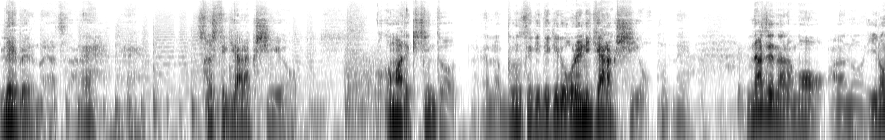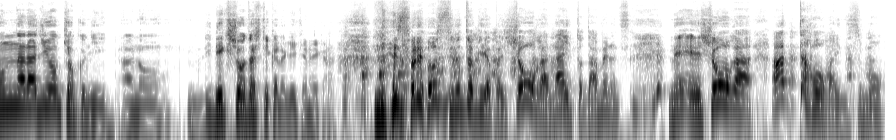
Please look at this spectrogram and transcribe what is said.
レベルのやつだね。そしてギャラクシーを、ここまできちんとあの分析できる俺にギャラクシーを、ね。なぜならもう、あの、いろんなラジオ局に、あの、履歴書を出していかなきゃいけないから。ね、それをするときやっぱり賞がないとダメなんです。ね、賞があった方がいいんです。も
